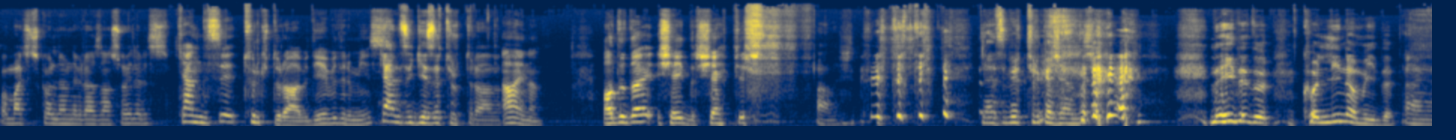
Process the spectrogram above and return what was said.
O maç skorlarını da birazdan söyleriz. Kendisi Türktür abi diyebilir miyiz? Kendisi gezi Türktür abi. Aynen. Adı da şeydir Şehpir. Al işte. Kendisi bir Türk ajanıdır. Neydi dur? Collina mıydı? Aynen.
